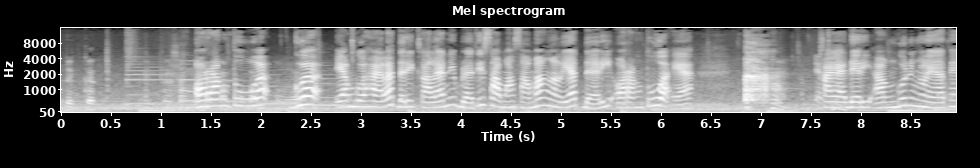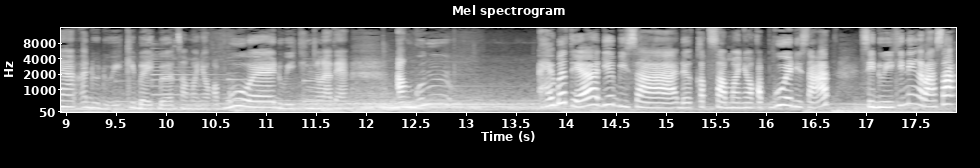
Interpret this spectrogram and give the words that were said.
deket gitu sama orang tua gue yang gue highlight dari kalian nih berarti sama-sama ngelihat dari orang tua ya kayak dari Anggun ngelihatnya aduh Dwiki baik banget sama nyokap gue Dwiki ngelihatnya Anggun hebat ya dia bisa deket sama nyokap gue di saat si Dwiki nih ngerasa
